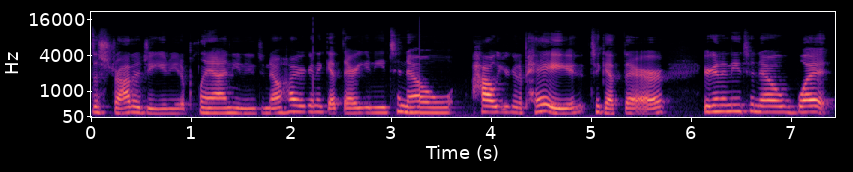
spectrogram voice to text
the strategy, you need a plan, you need to know how you're going to get there, you need to know how you're going to pay to get there. You're going to need to know what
